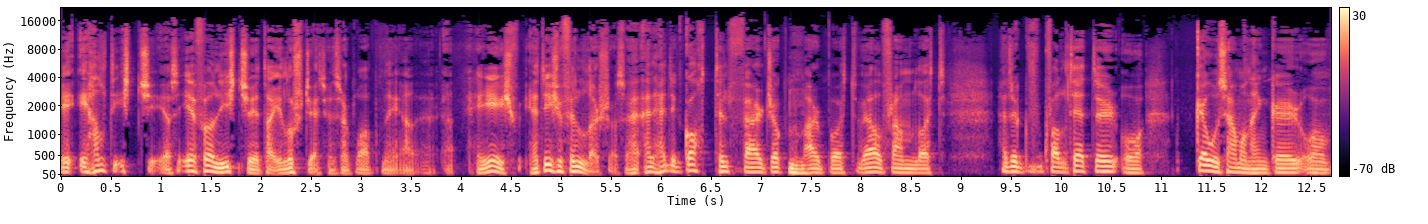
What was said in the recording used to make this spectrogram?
jeg, jeg inte alltså är för føler ikke ta i lust etter disse platene, det är ikke fillers, altså, jeg till fair tilferd, jokken arbeid, väl framlagt, hade kvaliteter, och gode sammanhenger, og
